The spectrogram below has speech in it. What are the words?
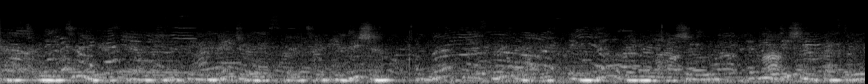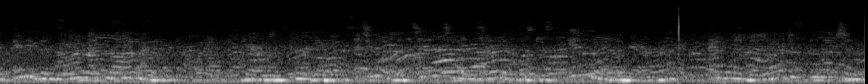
past 42 years, Carowinds has seen major spurts with the addition of world-class thrill rides, exhilarating live shows, and the addition of festivals and events throughout the season. Carowinds currently boasts two of the 10 tallest roller coasters in North America and one of the largest collections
